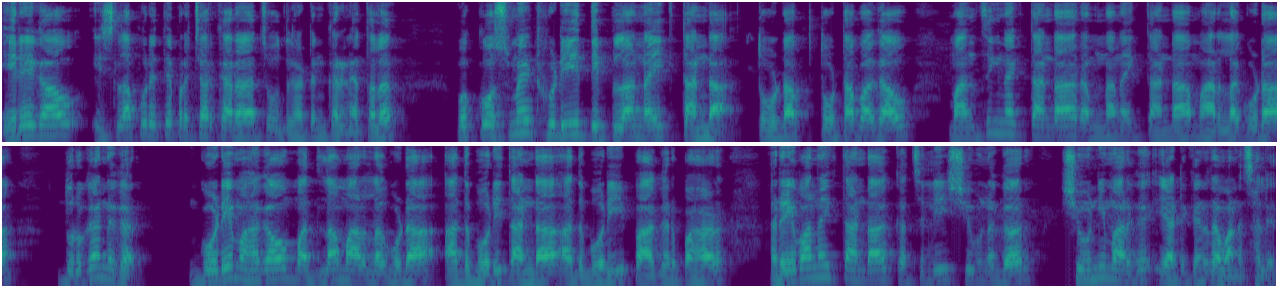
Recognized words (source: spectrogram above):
इरेगाव इस्लापूर येथे प्रचार कार्यालयाचं उद्घाटन करण्यात आलं व कोसमेट हुडी दिपला नाईक तांडा तोडा तोटाबा गाव मानसिंग नाईक तांडा रमणा नाईक तांडा मार्लागुडा दुर्गानगर गोडे महागाव मधला मार्लागुडा आदबोरी तांडा आदबोरी पागर पहाड रेवा नाईक तांडा कचली शिवनगर शिवनी मार्ग या ठिकाणी रवाना झालेत.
